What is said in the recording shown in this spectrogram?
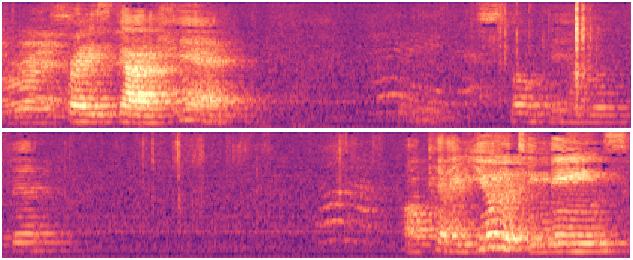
All right. Praise God. I had slow down a little bit. Okay, unity means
